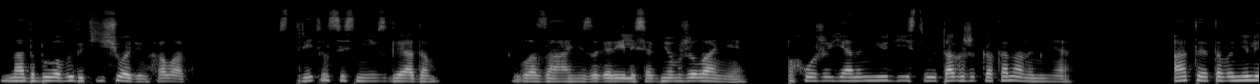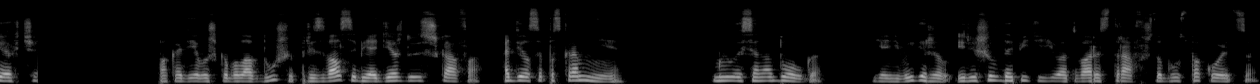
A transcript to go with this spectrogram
Надо было выдать еще один халат. Встретился с ней взглядом. Глаза они загорелись огнем желания. Похоже, я на нее действую так же, как она на меня. От этого не легче. Пока девушка была в душе, призвал себе одежду из шкафа, оделся поскромнее. Мылась она долго. Я не выдержал и решил допить ее отвар из трав, чтобы успокоиться.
